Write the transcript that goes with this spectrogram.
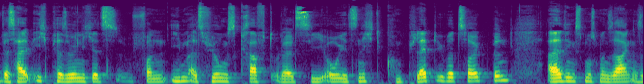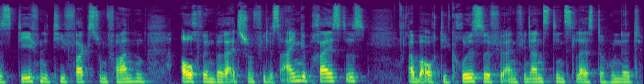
weshalb ich persönlich jetzt von ihm als Führungskraft oder als CEO jetzt nicht komplett überzeugt bin. Allerdings muss man sagen, es ist definitiv Wachstum vorhanden, auch wenn bereits schon vieles eingepreist ist. Aber auch die Größe für einen Finanzdienstleister 100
